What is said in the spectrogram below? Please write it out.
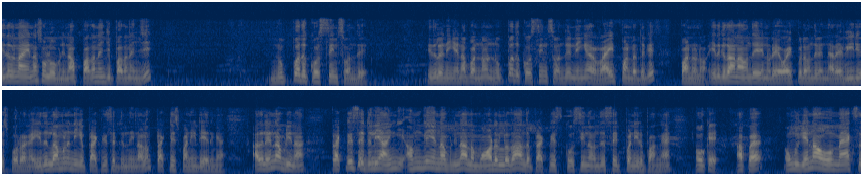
இதில் நான் என்ன சொல்லுவேன் அப்படின்னா பதினஞ்சு பதினஞ்சு முப்பது கொஸ்டின்ஸ் வந்து இதில் நீங்கள் என்ன பண்ணணும் முப்பது கொஸ்டின்ஸ் வந்து நீங்கள் ரைட் பண்ணுறதுக்கு பண்ணணும். இதுக்கு தான் நான் வந்து என்னுடைய ஒய்ஃப் கூட வந்து நிறைய வீடியோஸ் போடுறாங்க. இது இல்லாமல் நீங்கள் ப்ராக்டிஸ் செட் இருந்தீங்கனாலும் ப்ராக்டிஸ் பண்ணிகிட்டே இருங்க. அதில் என்ன அப்படின்னா ப்ராக்டிஸ் செட்லேயும் அங்கே அங்கேயும் என்ன அப்படின்னா அந்த மாடலில் தான் அந்த ப்ராக்டிஸ் கொஸ்டினை வந்து செட் பண்ணியிருப்பாங்க ஓகே அப்போ உங்களுக்கு என்ன ஆகும்? மேக்ஸ்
